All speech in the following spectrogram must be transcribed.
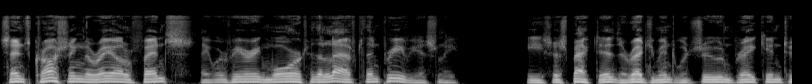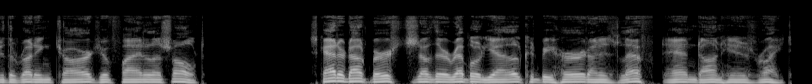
Since crossing the rail fence, they were veering more to the left than previously. He suspected the regiment would soon break into the running charge of final assault. Scattered outbursts of their rebel yell could be heard on his left and on his right.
